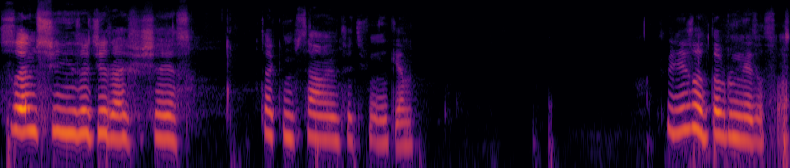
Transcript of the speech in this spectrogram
Zem się nie zadziela, jeśli się jest takim samym przeciwnikiem. Nie za dobry, nie za słaby.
